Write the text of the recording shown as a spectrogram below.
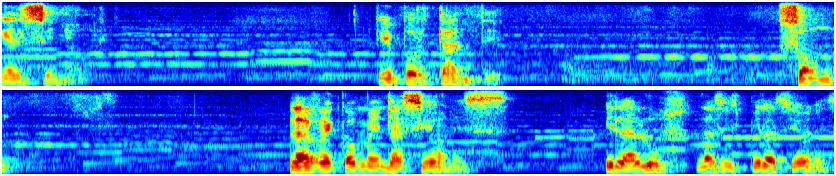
el Señor. Qué importante son las recomendaciones y la luz, las inspiraciones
